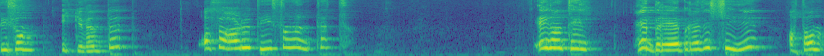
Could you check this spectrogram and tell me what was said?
De som ikke ventet. Og så har du de som ventet. En gang til. Hebrebrevet sier at han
